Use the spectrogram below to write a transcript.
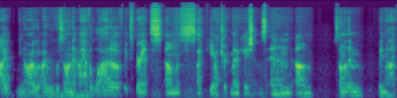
I you know I, I was on it. I have a lot of experience um, with psychiatric medications, and um, some of them made my life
